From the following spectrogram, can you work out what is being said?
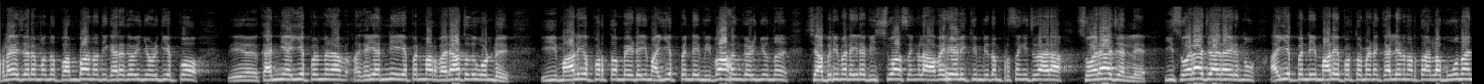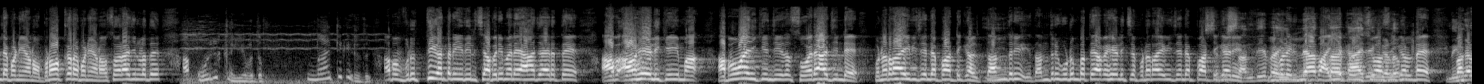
പ്രളയജലം വന്ന് പമ്പാ നദി കരകവിഞ്ഞൊഴുകിയപ്പോൾ കന്യ അയ്യപ്പന്മാർ കന്നി അയ്യപ്പന്മാർ വരാത്തത് കൊണ്ട് ഈ മാളികപ്പുറത്തമ്മയുടെയും അയ്യപ്പന്റെയും വിവാഹം കഴിഞ്ഞെന്ന് ശബരിമലയിലെ വിശ്വാസങ്ങളെ അവഹേളിക്കും വിധം പ്രസംഗിച്ചതാര സ്വരാജ് അല്ലേ? ഈ സ്വരാജ് ആരായിരുന്നു? അയ്യപ്പന്റെയും മാളികപ്പുറത്തമ്മയുടെയും കല്യാണം നടത്താനുള്ള മൂന്നാന്റെ പണിയാണോ? ബ്രോക്കറുടെ പണിയാണോ? സ്വരാജിനുള്ളത്? ഒരു കൈവതം നാറ്റുകരുത്. അപ്പൊ വൃത്തികെട്ട രീതിയിൽ ശബരിമല ആചാരത്തെ അവഹേളിക്കുകയും അപമാനിക്കുകയും ചെയ്ത സ്വരാജിന്റെ പിണറായി വിജയന്റെ പാർട്ടികൾ തന്ത്രി തന്ത്രി കുടുംബത്തെ അവഹേളിച്ച പിണറായി വിജയന്റെ പാർട്ടിക്കാർ വിശ്വാസികളുടെ നിങ്ങൾ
